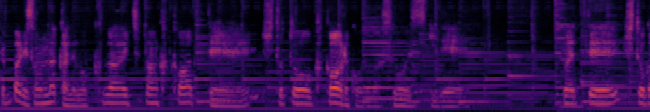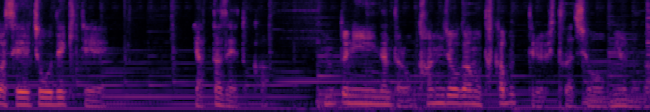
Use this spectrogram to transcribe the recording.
やっぱりその中で僕が一番関わって人と関わることがすごい好きでこうやって人が成長できてやったぜとか本当に何だろう感情がもう高ぶってる人たちを見るのが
